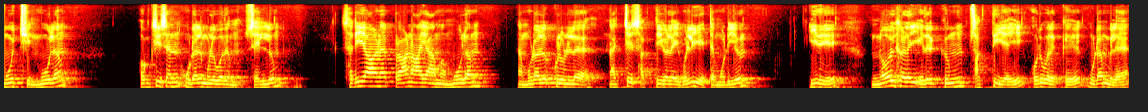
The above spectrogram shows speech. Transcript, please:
மூச்சின் மூலம் ஆக்சிஜன் உடல் முழுவதும் செல்லும். சரியான பிராணாயாமம் மூலம் நம் உடலுக்குள் உள்ள நச்சு சக்திகளை வெளியேற்ற முடியும். இது நோய்களை எதிர்க்கும் சக்தியை ஒருவருக்கு உடம்பில்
